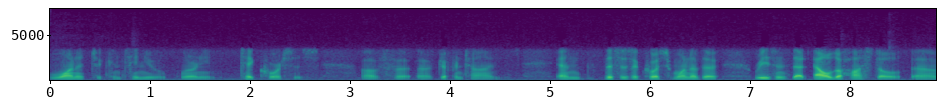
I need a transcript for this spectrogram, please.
wanted to continue learning, take courses of uh, uh, different times. And this is, of course, one of the reasons that Elderhostel, uh,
